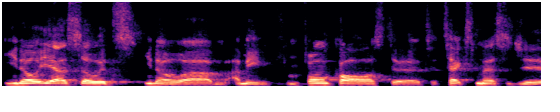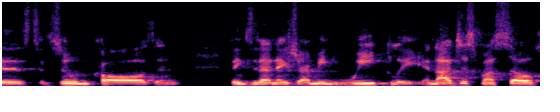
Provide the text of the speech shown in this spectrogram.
you know, yeah. So it's you know, um, I mean, from phone calls to to text messages to Zoom calls and things of that nature. I mean, weekly, and not just myself.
